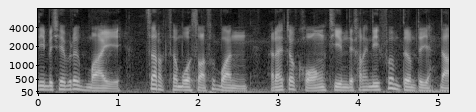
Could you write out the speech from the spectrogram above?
นี่ไม่ใช่เรื่องใหม่สำหรับสโมสรฟุตบอล และเจ้าของทีมในครั้งนี้เพิ่มเติมแต่อย่างใด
